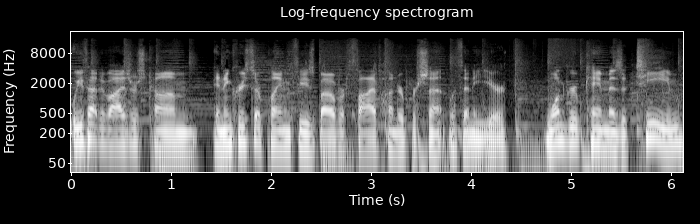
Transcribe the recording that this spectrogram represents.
We've had advisors come and increase their planning fees by over 500% within a year. One group came as a team,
